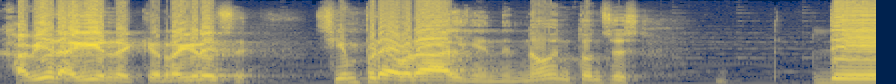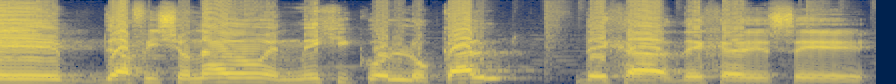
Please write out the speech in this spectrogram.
Javier Aguirre, que regrese. Siempre habrá alguien, ¿no? Entonces, de, aficionado en México local, deja, deja ese,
